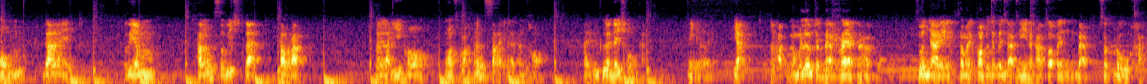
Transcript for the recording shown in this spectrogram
ผมได้เตรียมทั้งสวิชและเต้ารับหลาย ๆ ยี่ห้อมาสอนทั้งใส่และทั้งถอดให้เพื่อน ๆ ได้ชมกัน นี่เลยอย่างนะครับเรามาเริ่มจากแบบแรกนะครับ ส่วนใหญ่สมัยก่อนก็จะเป็นแบบนี้นะครับ ก็เป็นแบบสกรูขัน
